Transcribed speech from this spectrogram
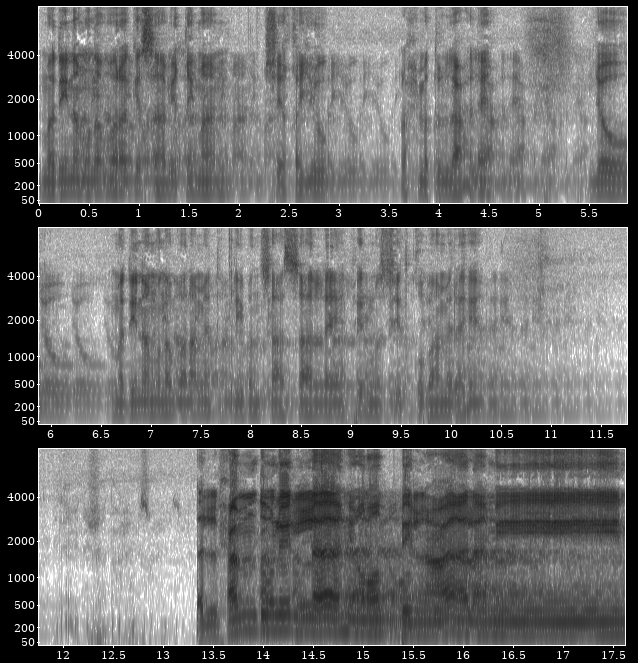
مدینہ منورہ کے سابق امام شیخ ایوب رحمت اللہ علیہ جو مدینہ منورہ میں تقریباً سات سال رہے پھر مسجد قبا میں رہے۔ الحمد لله رب العالمين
